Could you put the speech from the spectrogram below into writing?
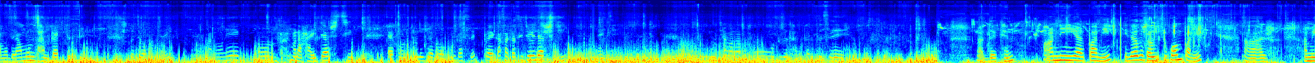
আমাদের আমন ধান কাটতেছে। তো চলো যাই, আমি অনেক মানে হাইটে আসছি, এখন চলে যাব আপনার কাছে। প্রায় কাছাকাছি চলে আসছি। তো আমার দূরে ধান কাটতেছে। আর দেখেন, পানি আর পানি এই জায়গাতে তাও একটু কম পানি। আর আমি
